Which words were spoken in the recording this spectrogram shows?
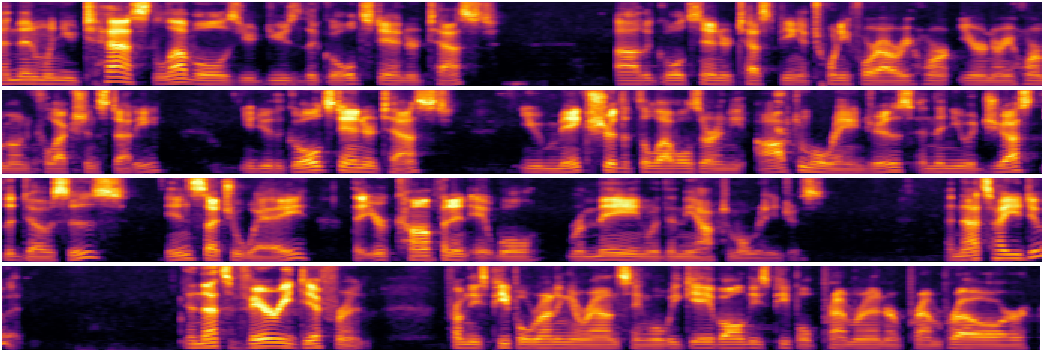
And then when you test levels, you'd use the gold standard test. Uh, the gold standard test being a 24 hour hor- urinary hormone collection study. You do the gold standard test. You make sure that the levels are in the optimal ranges, and then you adjust the doses in such a way that you're confident it will remain within the optimal ranges. And that's how you do it. And that's very different from these people running around saying, well, we gave all these people Premarin or Prempro or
